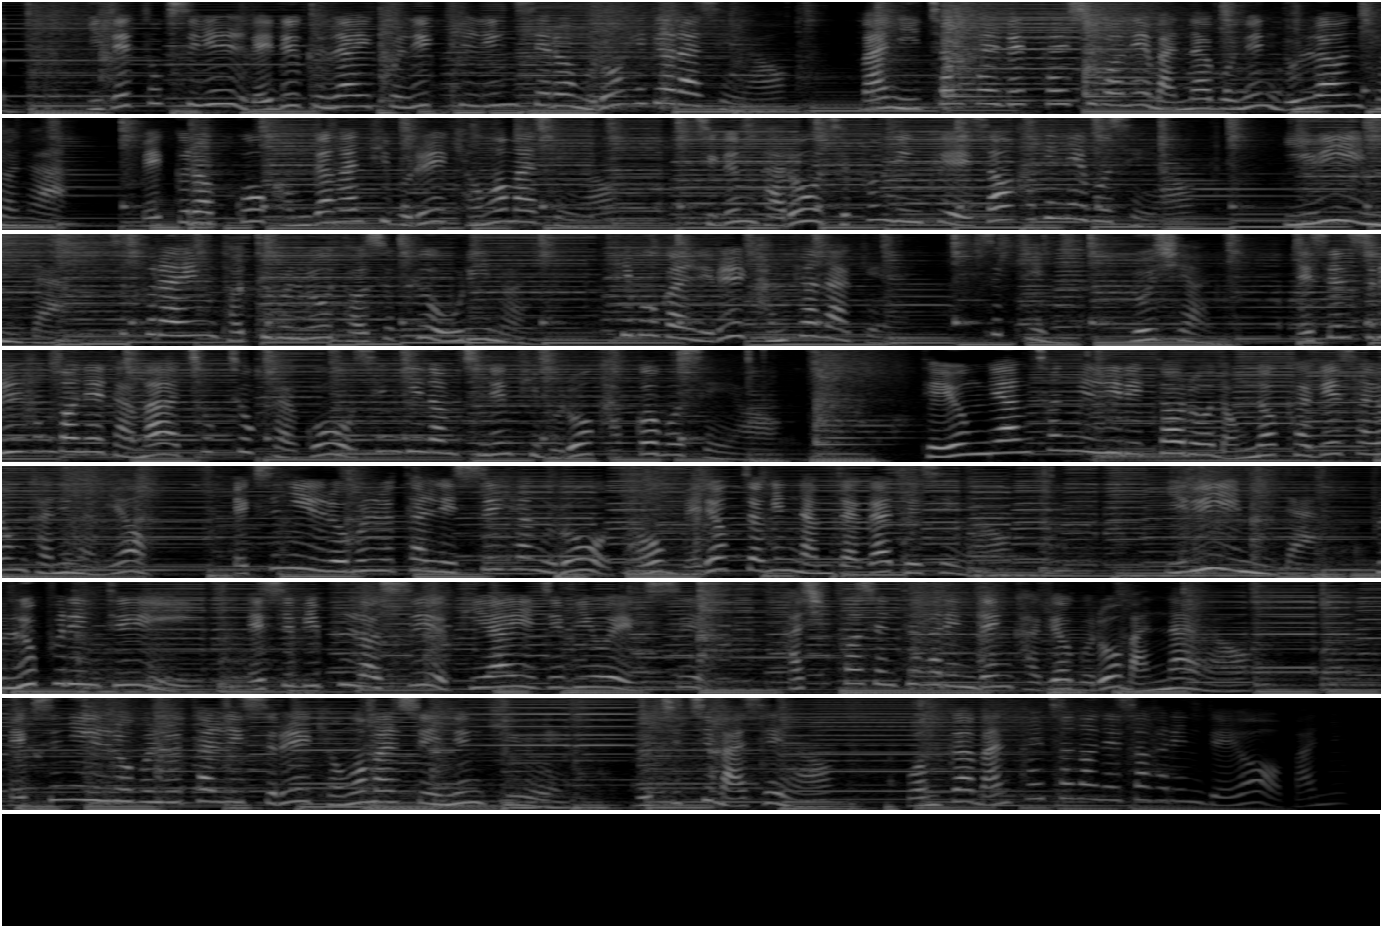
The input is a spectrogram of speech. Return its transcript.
이제 톡스1 레드 글라이콜릭 필링 세럼으로 해결하세요. 12,880원에 만나보는 놀라운 변화. 매끄럽고 건강한 피부를 경험하세요. 지금 바로 제품 링크에서 확인해보세요. 2위입니다. 스프라임 더트블루 더스크 올인원. 피부 관리를 간편하게. 스킨, 로션, 에센스를 한 번에 담아 촉촉하고 생기 넘치는 피부로 바꿔보세요. 대용량 1000ml로 넉넉하게 사용 가능하며 엑스니일로블루탈리스 향으로 더욱 매력적인 남자가 되세요. 1위입니다. 블루프린트 2 SB 플러스 BIG BOX 40% 할인된 가격으로 만나요. 엑스니일로 블루 탈리스를 경험할 수 있는 기회 놓치지 마세요. 원가 18,000원에서 할인되어 16,000원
